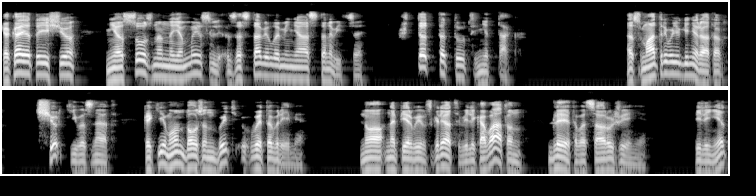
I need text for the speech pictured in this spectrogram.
Какая-то еще неосознанная мысль заставила меня остановиться. Что-то тут не так. Осматриваю генератор. Черт его знает, каким он должен быть в это время. Но на первый взгляд великоват он для этого сооружения. Или нет?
